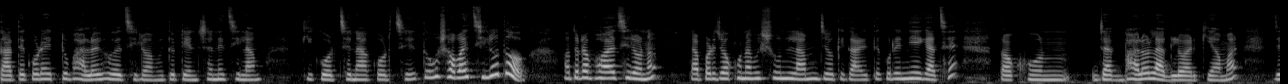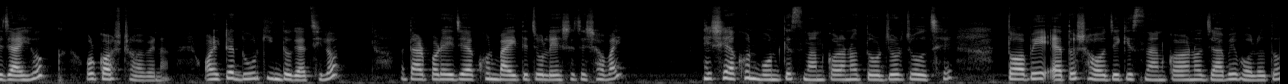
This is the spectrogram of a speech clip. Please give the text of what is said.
তাতে করে একটু ভালোই হয়েছিল। আমি তো টেনশানে ছিলাম, কি করছে, না করছে। তো সবাই ছিল তো, অতটা ভয় ছিল না। তারপরে যখন আমি শুনলাম যে ওকে গাড়িতে করে নিয়ে গেছে, তখন যাক, ভালো লাগল আর কি আমার যে যাই হোক, ওর কষ্ট হবে না। অনেকটা দূর কিন্তু গেছিল। তারপরে এই যে এখন বাড়িতে চলে এসেছে সবাই। এসে এখন বোনকে স্নান করানোর তোড়জোড় চলছে। তবে এত সহজে কি স্নান করানো যাবে বলো তো?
